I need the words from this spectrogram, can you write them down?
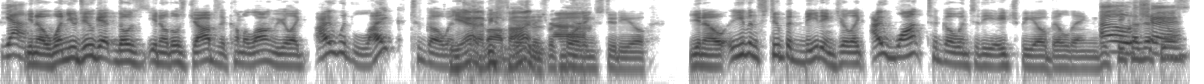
Yeah. you know when you do get those you know those jobs that come along, where you're like, I would like to go into Yeah, a that'd be Bob fun. Burgers recording studio. You know, even stupid meetings, you're like, I want to go into the HBO building just Oh, because it sure. feels.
